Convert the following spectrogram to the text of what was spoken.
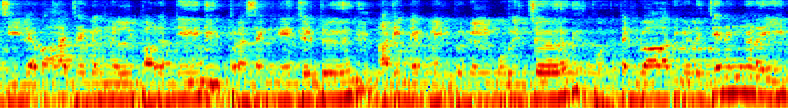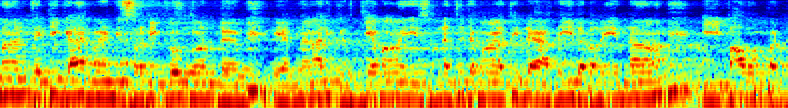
ചില വാചകങ്ങൾ പറഞ്ഞ് പ്രസംഗിച്ചിട്ട് അതിന്റെ ക്ലിപ്പുകൾ മുറിച്ച് പുത്തൻവാദികൾ ജനങ്ങളെ ഈമാൻ തെറ്റിക്കാൻ വേണ്ടി ശ്രമിക്കുന്നുണ്ട്. എന്നാൽ കൃത്യമായി സുന്നത്ത് ജമാഅത്തിന്റെ അതീത പറയുന്ന ഈ പാവപ്പെട്ട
